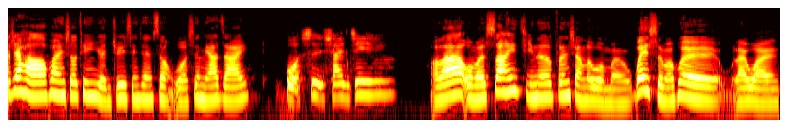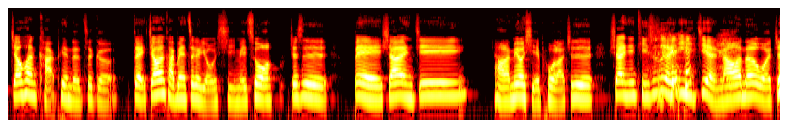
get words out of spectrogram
大家好，欢迎收听《远距新鲜送》，我是苗仔，我是小眼睛。好啦，我们上一集呢分享了我们为什么会来玩交换卡片的这个，对，交换卡片这个游戏，没错，就是被小眼睛好了没有胁迫了，就是小眼睛提出这个意见，然后呢我就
